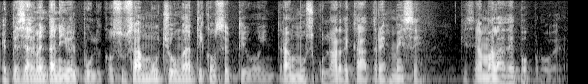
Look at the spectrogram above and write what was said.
especialmente a nivel público, se usa mucho un anticonceptivo intramuscular de cada tres meses, que se llama la Depo-Provera.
